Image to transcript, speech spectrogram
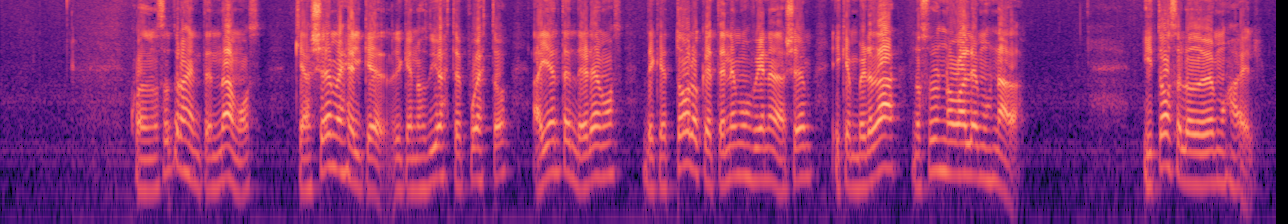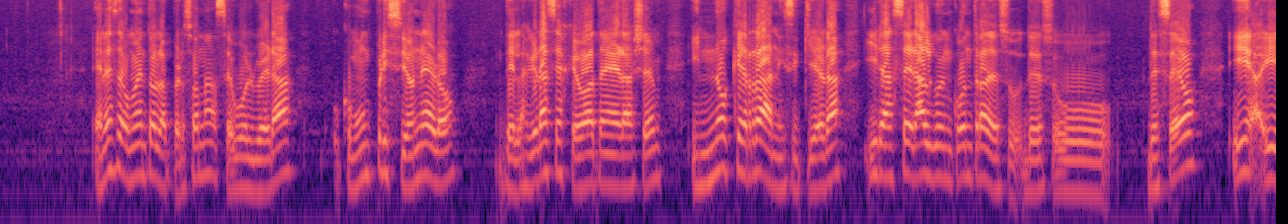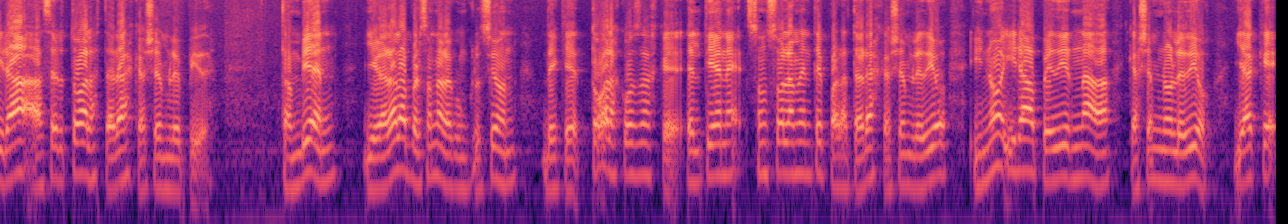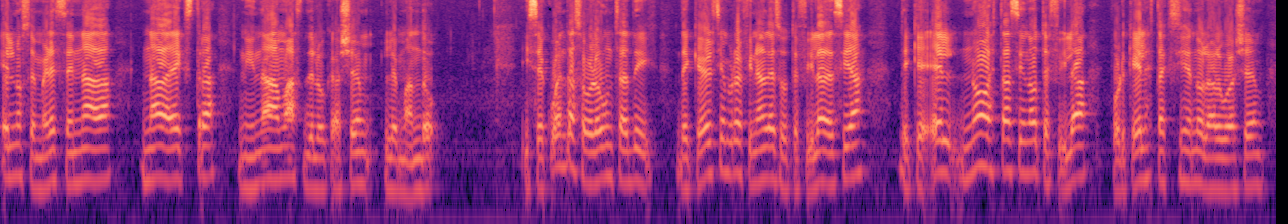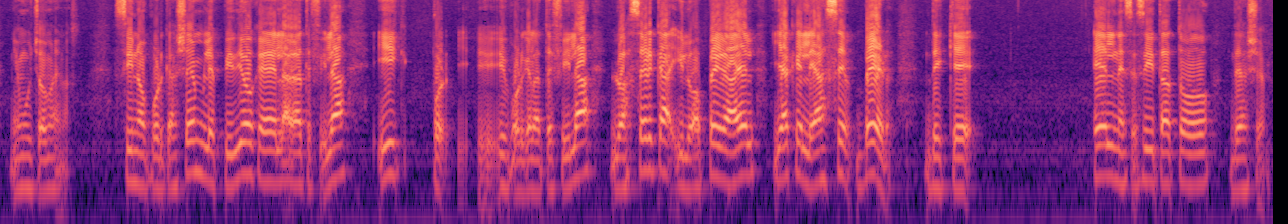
Cuando nosotros entendamos que Hashem es el que, el que nos dio este puesto, ahí entenderemos de que todo lo que tenemos viene de Hashem y que en verdad nosotros no valemos nada. Y todo se lo debemos a Él. En ese momento la persona se volverá como un prisionero de las gracias que va a tener Hashem y no querrá ni siquiera ir a hacer algo en contra de su, de su deseo y irá a hacer todas las tareas que Hashem le pide. También llegará la persona a la conclusión de que todas las cosas que él tiene son solamente para tareas que Hashem le dio y no irá a pedir nada que Hashem no le dio, ya que él no se merece nada, nada extra ni nada más de lo que Hashem le mandó. Y se cuenta sobre un tzadik de que él siempre al final de su tefilá decía de que él no está haciendo tefilá porque él está exigiéndole algo a Hashem, ni mucho menos, sino porque Hashem le pidió que él haga tefilá y, y porque la tefilá lo acerca y lo apega a él, ya que le hace ver de que él necesita todo de Hashem.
